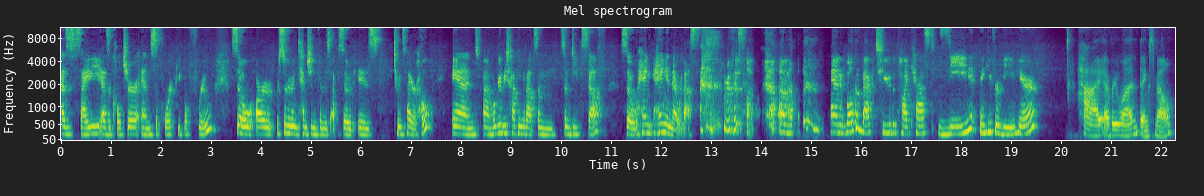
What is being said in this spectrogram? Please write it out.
a society, as a culture, and support people through. So, our sort of intention for this episode is to inspire hope. And um, we're going to be talking about some some deep stuff. So hang hang in there with us for this one. Um, and welcome back to the podcast, Z. Thank you for being here. Hi, everyone. Thanks, Mel.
